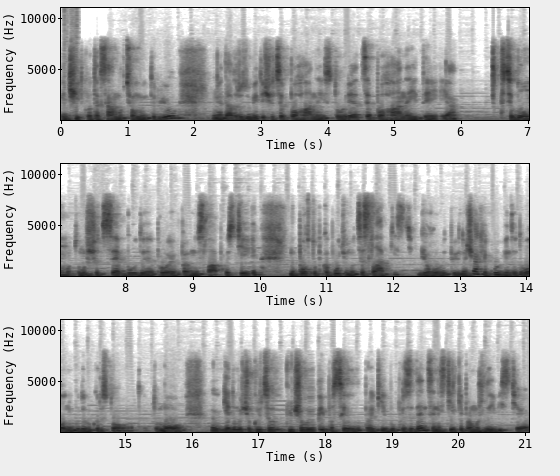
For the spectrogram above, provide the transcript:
Він чітко так само в цьому інтерв'ю е, дав зрозуміти, що це погана історія, це погана ідея. В цілому, тому що це буде прояв певної слабкості. Поступка Путіну це слабкість в його відповідно очах, яку він задоволений буде використовувати. Тому е, я думаю, що ключов- ключовий посил, про який був президент, це не стільки про можливість е,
